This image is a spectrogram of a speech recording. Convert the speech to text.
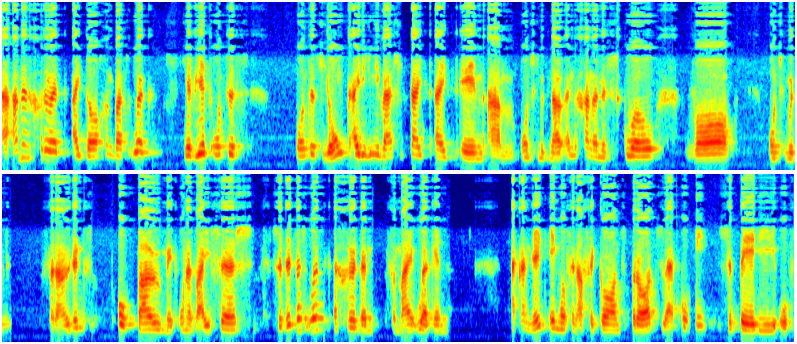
'n Ander groot uitdaging was ook, jy weet ons is ons is jonk uit die universiteit uit en um, ons moet nou ingaan in 'n skool waar ons moet verhoudings opbou met onderwysers. So dit was ook 'n groot ding vir my ook en ek kan net Engels en Afrikaans praat, so ek kon nie Sepedi of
